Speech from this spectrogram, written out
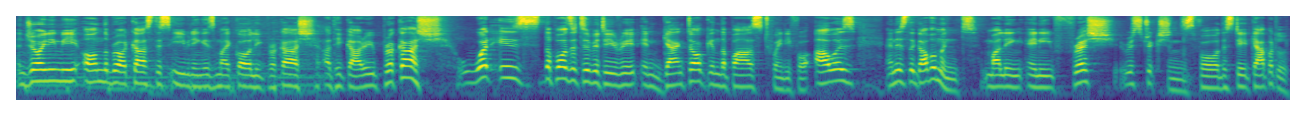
And joining me on the broadcast this evening is my colleague Prakash Adhikari. Prakash, what is the positivity rate in Gangtok in the past 24 hours? And is the government mulling any fresh restrictions for the state capital?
